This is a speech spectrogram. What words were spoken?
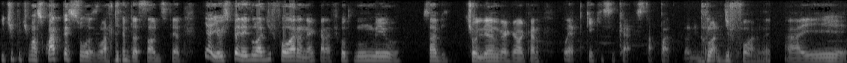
e tipo tinha umas quatro pessoas lá dentro da sala de espera. E aí eu esperei do lado de fora, né, cara? Ficou todo mundo meio, sabe, te olhando com aquela cara. Ué, por que, que esse cara está parado ali do lado de fora, né? Aí.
